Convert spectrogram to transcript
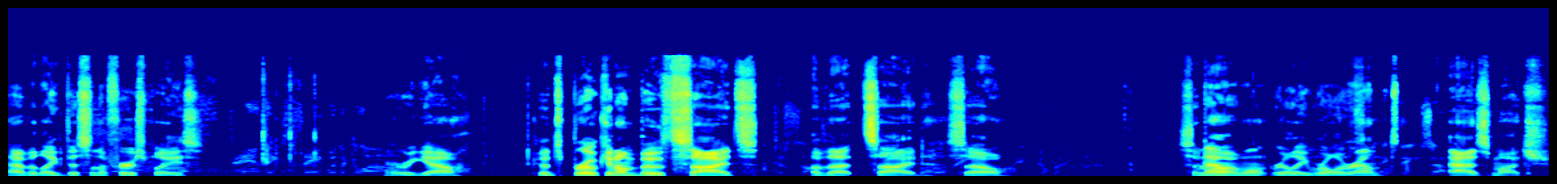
have it like this in the first place. There we go. Because it's broken on both sides of that side. So, so now it won't really roll around as much.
